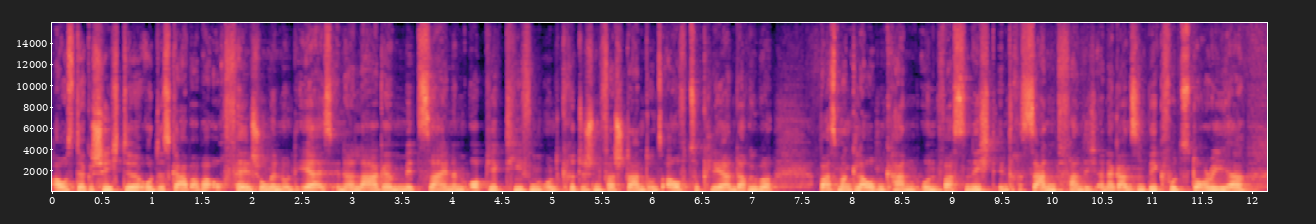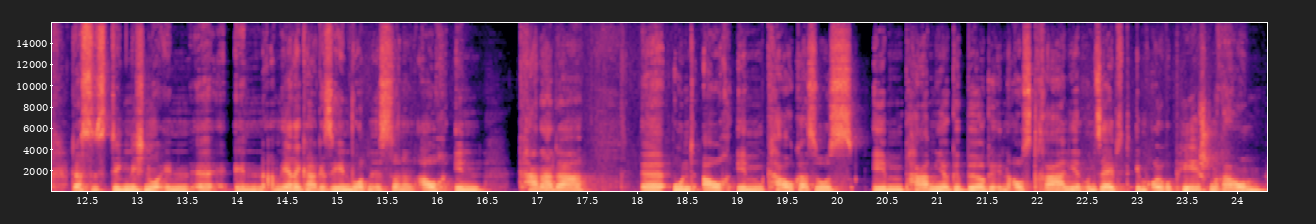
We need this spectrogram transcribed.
aus der Geschichte und es gab aber auch Fälschungen und er ist in der Lage, mit seinem objektiven und kritischen Verstand uns aufzuklären darüber, was man glauben kann und was nicht. Interessant fand ich an der ganzen Bigfoot-Story, ja, dass das Ding nicht nur in, äh, in Amerika gesehen worden ist, sondern auch in Kanada und auch im Kaukasus im Pamirgebirge in Australien und selbst im europäischen Raum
